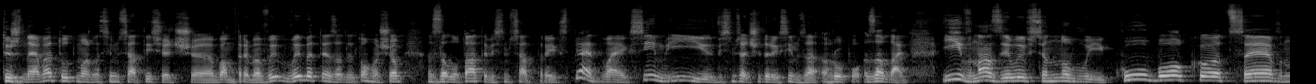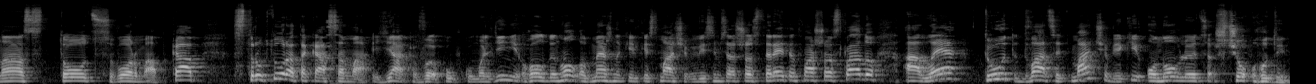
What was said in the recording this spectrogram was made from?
тижневе. Тут можна 70 тисяч е, вам треба вибити задля того, щоб залутати 83x5, 2x7 і 84x7 за групу завдань. І в нас з'явився новий кубок. Це в нас TOTS Warm Up Cup. Структура така сама, як в Кубку Мальдіні. Golden Goal, обмежена кількість матчів і 86 рейтинг вашого складу, але тут 20 матчів, які оновлюються щогодини.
